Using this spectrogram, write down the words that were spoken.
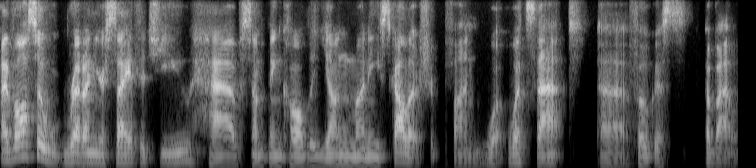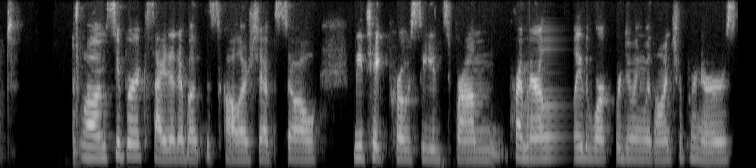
I've also read on your site that you have something called the Young Money Scholarship Fund. What, what's that uh, focus about? Well, I'm super excited about the scholarship. So we take proceeds from primarily the work we're doing with entrepreneurs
